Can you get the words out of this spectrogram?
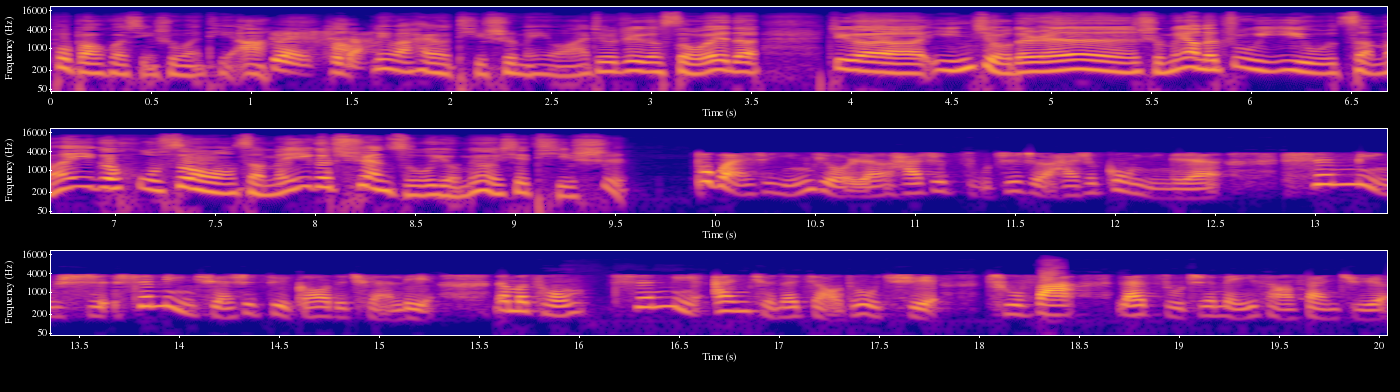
不包括刑事问题啊。对，是的。另外还有提示没有啊？就这个所谓的这个饮酒的人什么样的注意义务？怎么一个护送？怎么一个劝阻？有没有一些提示？不管是饮酒人，还是组织者，还是共饮人，生命是生命权是最高的权利。那么从生命安全的角度去出发，来组织每一场饭局，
